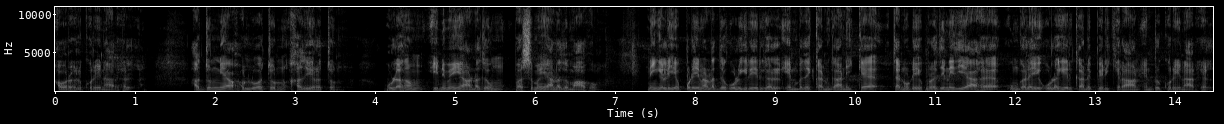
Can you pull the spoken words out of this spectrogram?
அவர்கள் கூறினார்கள் அத்துன்யா ஹுல்வத்துன் ஹதீரத்துன் உலகம் இனிமையானதும் பசுமையானதும் ஆகும் நீங்கள் எப்படி நடந்து கொள்கிறீர்கள் என்பதை கண்காணிக்க தன்னுடைய பிரதிநிதியாக உங்களை உலகிற்கு அனுப்பியிருக்கிறான் என்று கூறினார்கள்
